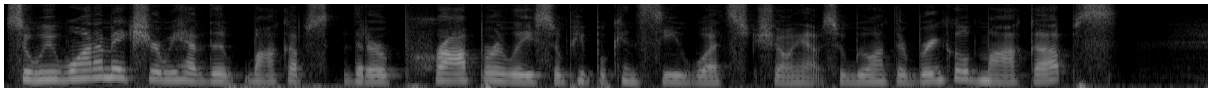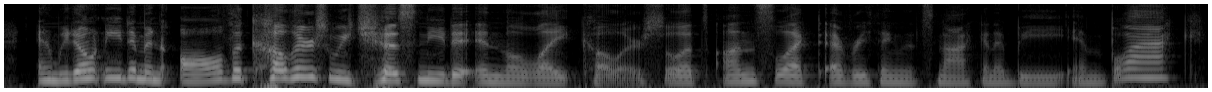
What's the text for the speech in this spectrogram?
So we want to make sure we have the mockups that are properly so people can see what's showing up. So we want the wrinkled mockups and we don't need them in all the colors. We just need it in the light color. So let's unselect everything that's not going to be in black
